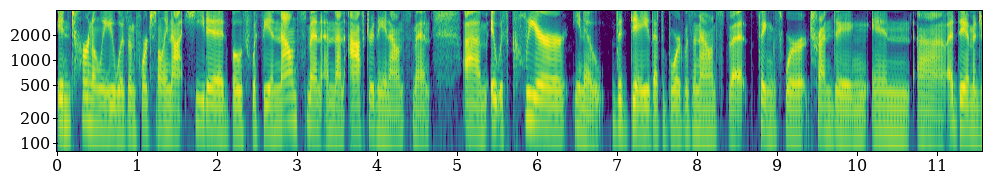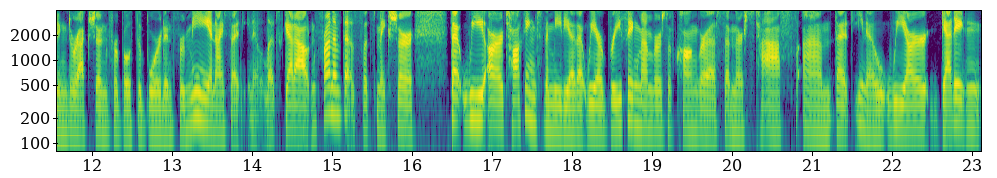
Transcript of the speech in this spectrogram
internally was unfortunately not heeded, both with the announcement and then after the announcement. Um, it was clear, you know, the day that the board was announced that things were trending in uh, a damaging direction for both the board and for me. And I said, you know, let's get out in front of this. Let's make sure that we are talking to the media, that we are briefing members of Congress and their staff, um, that, you know, we are are getting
